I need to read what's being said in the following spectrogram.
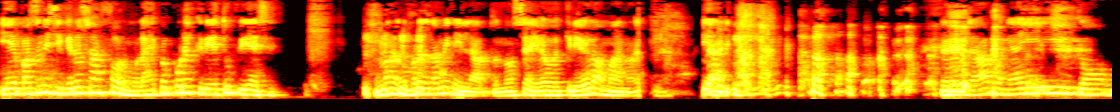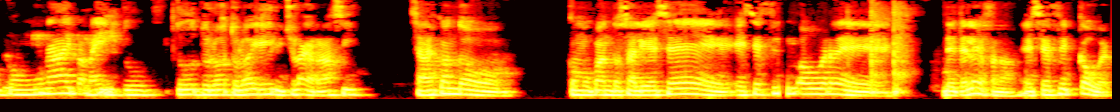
y de paso ni siquiera usas fórmulas, es para puro escribir estupideces. Hermano, cómprate una mini laptop, no sé, o escríbelo a mano. Diario. Pero te vas a poner ahí con, con una iPad ahí, tú, tú, tú, lo, tú lo veías y el bicho lo agarraba así. ¿Sabes cuando, como cuando salió ese, ese flip over de, de teléfono, ese flip cover?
